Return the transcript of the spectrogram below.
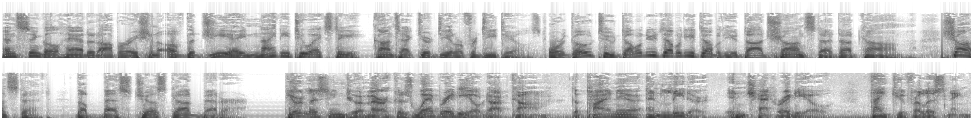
and single-handed operation of the GA92XT. Contact your dealer for details or go to www.schonstedt.com. Schonstedt, the best just got better. You're listening to americaswebradio.com, the pioneer and leader in chat radio. Thank you for listening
